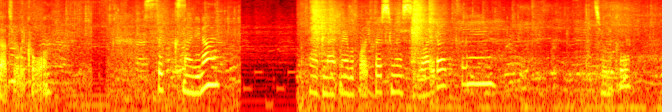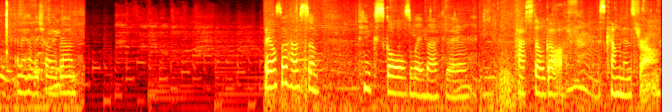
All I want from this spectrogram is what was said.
That's really cool. Six ninety nine. Have Nightmare Before Christmas light up thing. That's really cool. And I have the Charlie Brown. They also have some pink skulls way back there. Pastel Goth is coming in strong.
